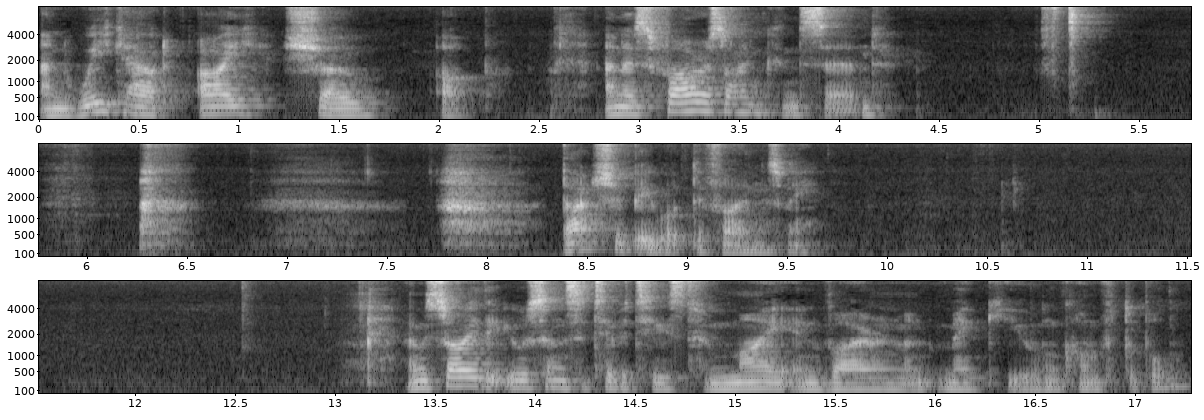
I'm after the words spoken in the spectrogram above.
and week out, I show up. And as far as I'm concerned, that should be what defines me. I'm sorry that your sensitivities to my environment make you uncomfortable.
